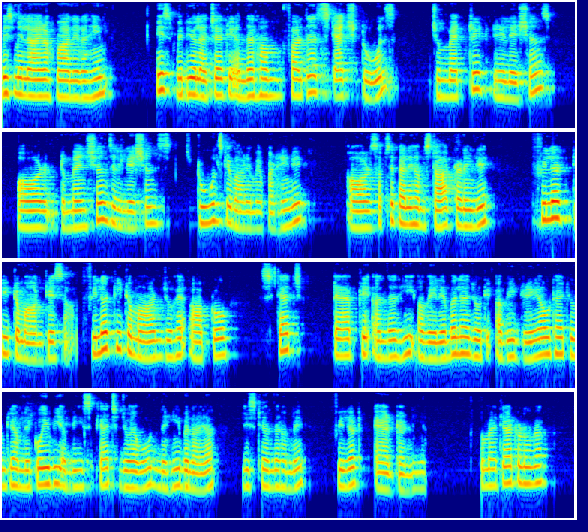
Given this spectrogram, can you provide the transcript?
बिस्मिल्लाहिर्रहमानिर्रहीम। इस video lecture के अंदर हम further sketch tools geometric relations और डिमेंशंस रिलेशंस टूल्स के बारे में पढ़ेंगे। और सबसे पहले हम स्टार्ट करेंगे फिलर की कमांड के साथ। फिलर की कमांड जो है आपको स्केच टैब के अंदर ही अवेलेबल है, जो कि अभी ग्रे आउट है, क्योंकि हमने कोई भी अभी स्केच जो है वो नहीं बनाया, जिसके अंदर हमने फिलर ऐड करनी है। तो मैं क्या करूँगा?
